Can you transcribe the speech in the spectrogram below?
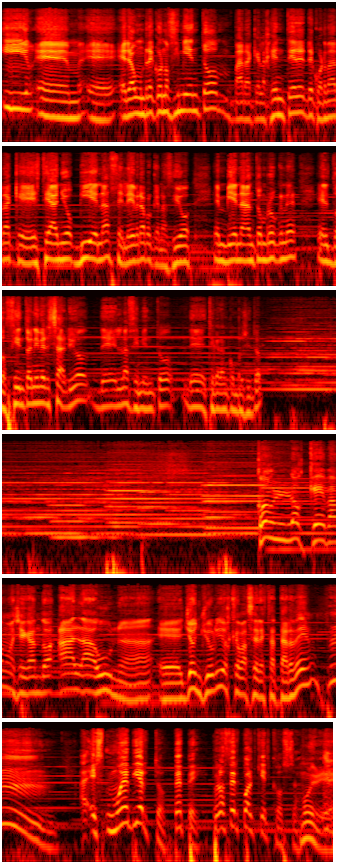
Y em, eh, era un reconocimiento para que la gente recordara que este año Viena celebra, porque nació en Viena Anton Bruckner, el 200 aniversario del nacimiento de este gran compositor. Con lo que vamos llegando a la una. Eh, John Julius, ¿qué va a hacer esta tarde? Hmm, Es muy abierto, Pepe. Puedo hacer cualquier cosa. Muy bien.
